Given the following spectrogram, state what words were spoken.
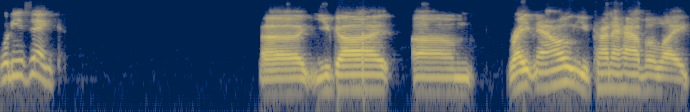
What do you think? Uh, you got um, right now. You kind of have a like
